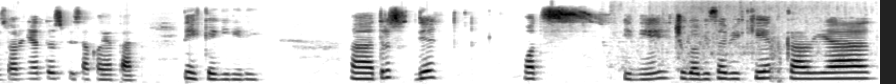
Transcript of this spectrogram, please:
sensornya terus bisa kelihatan. Nih kayak gini nih. Nah, terus dia mods ini juga bisa bikin kalian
